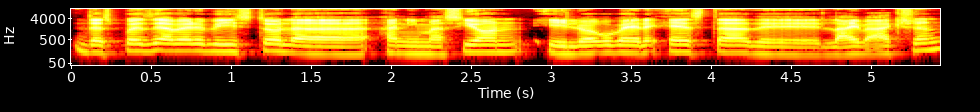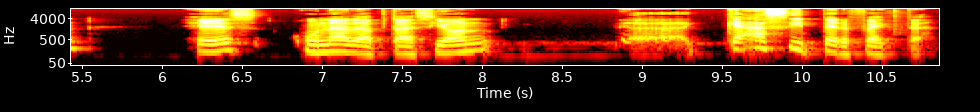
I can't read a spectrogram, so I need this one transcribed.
después de haber visto la animación y luego ver esta de live action, es una adaptación ah, casi perfecta.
